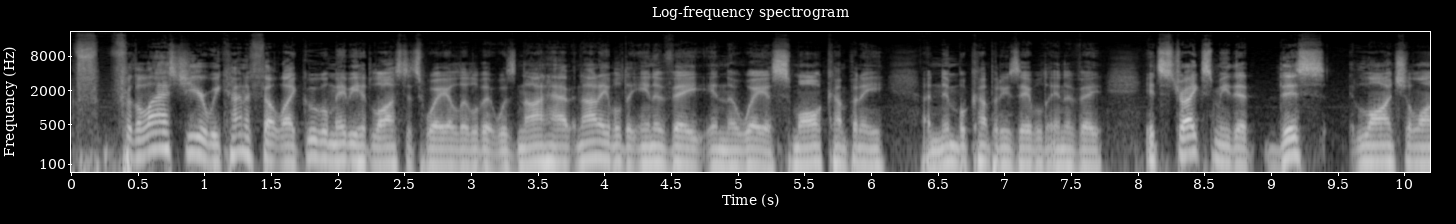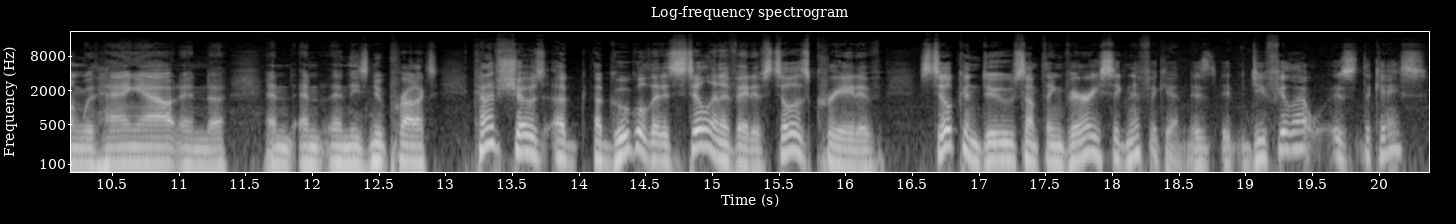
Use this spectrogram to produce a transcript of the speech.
For the last year, we kind of felt like Google maybe had lost its way a little bit, was not have, not able to innovate in the way a small company, a nimble company, is able to innovate. It strikes me that this launch, along with Hangout and uh, and, and and these new products, kind of shows a, a Google that is still innovative, still is creative, still can do something very significant. Is, do you feel that is the case?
